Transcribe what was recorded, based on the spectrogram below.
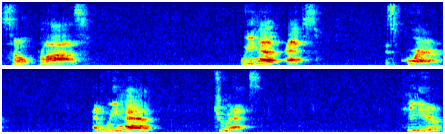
So plus we have x squared and we have 2x. Here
